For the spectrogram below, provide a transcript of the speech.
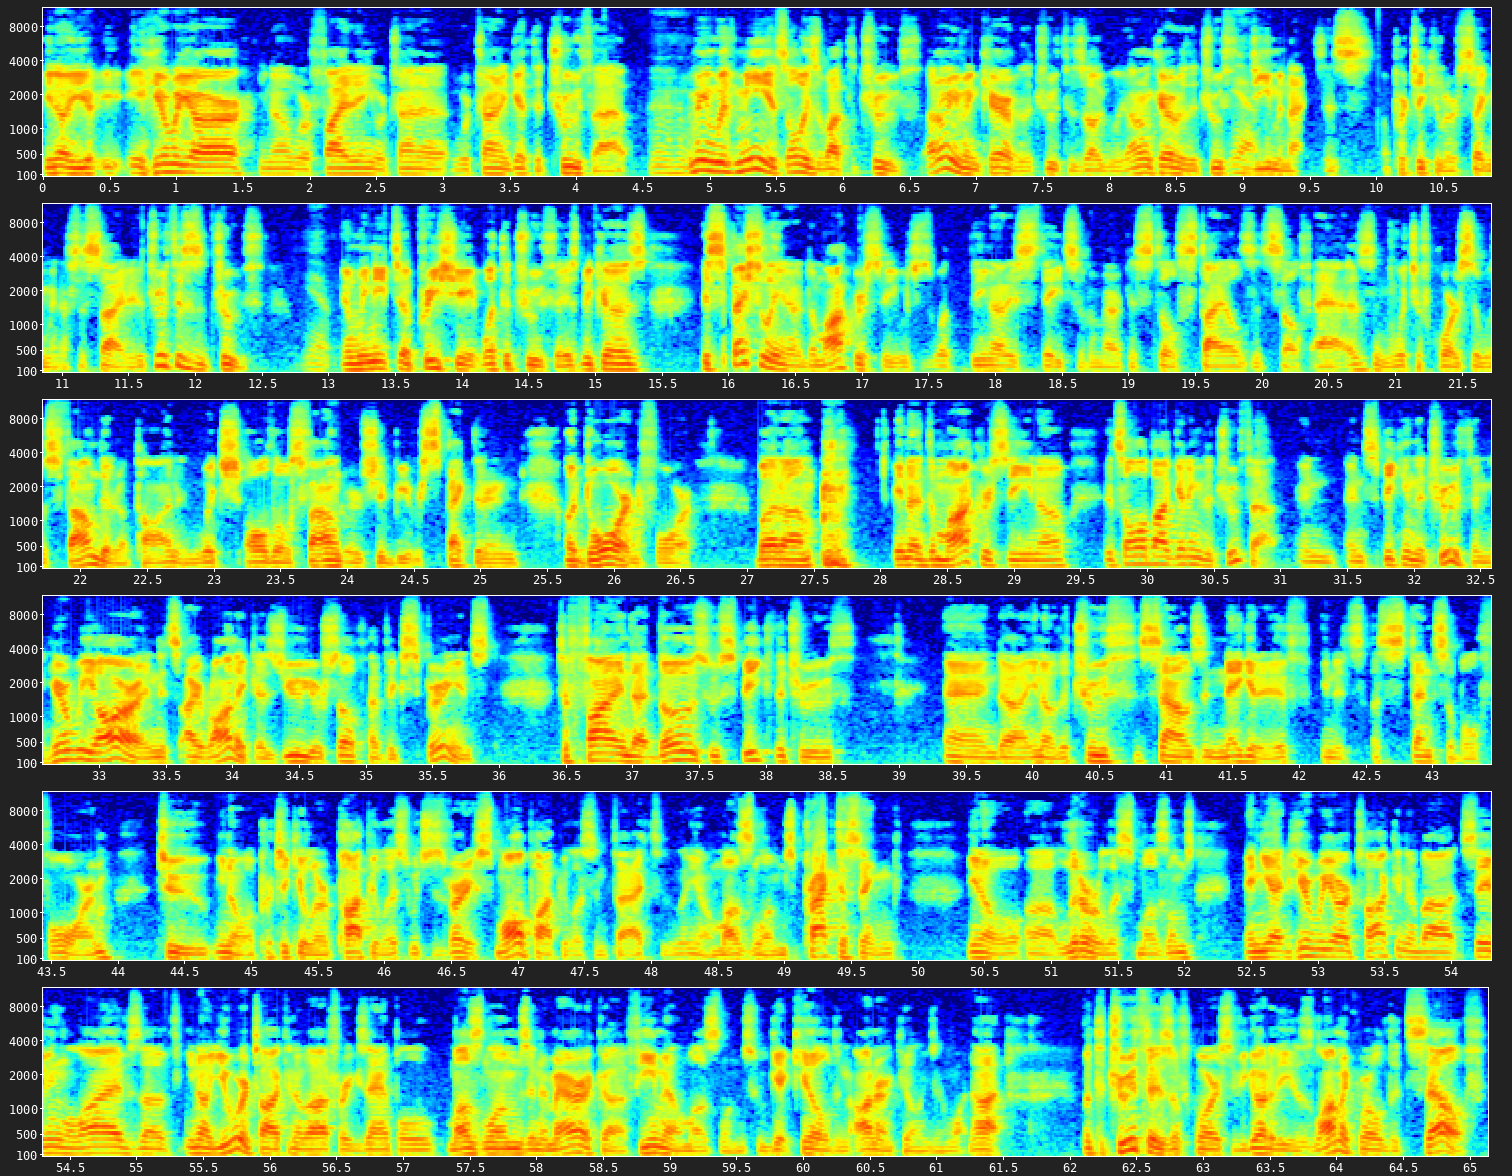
you know, you, here we are. You know, we're fighting. We're trying to we're trying to get the truth out. Mm-hmm. I mean, with me, it's always about the truth. I don't even care if the truth is ugly. I don't care if the truth yeah. demonizes a particular segment of society. The truth is the truth, yeah. and we need to appreciate what the truth is because, especially in a democracy, which is what the United States of America still styles itself as, and which, of course, it was founded upon, and which all those founders should be respected and adored for. But um, in a democracy, you know, it's all about getting the truth out and, and speaking the truth. And here we are, and it's ironic, as you yourself have experienced, to find that those who speak the truth and, uh, you know, the truth sounds negative in its ostensible form to, you know, a particular populace, which is very small populace, in fact, you know, Muslims practicing, you know, uh, literalist Muslims and yet here we are talking about saving the lives of you know you were talking about for example muslims in america female muslims who get killed in honor killings and whatnot. But the truth is of course if you go to the islamic world itself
